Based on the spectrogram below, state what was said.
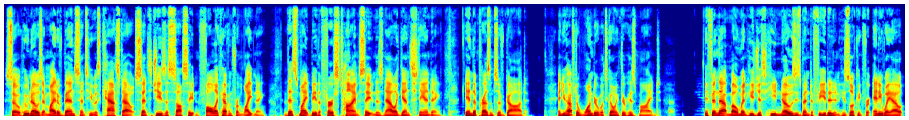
so who knows? It might have been since he was cast out, since Jesus saw Satan fall like heaven from lightning. This might be the first time Satan is now again standing in the presence of God. And you have to wonder what's going through his mind. If in that moment he just he knows he's been defeated and he's looking for any way out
